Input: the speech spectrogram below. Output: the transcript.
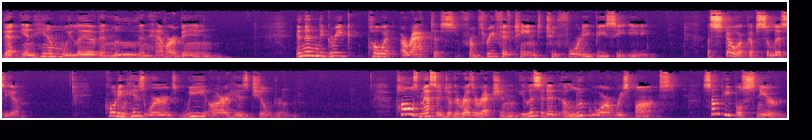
that in him we live and move and have our being, and then the Greek poet Aratus from 315 to 240 BCE, a Stoic of Cilicia Quoting his words, We are his children. Paul's message of the resurrection elicited a lukewarm response. Some people sneered,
